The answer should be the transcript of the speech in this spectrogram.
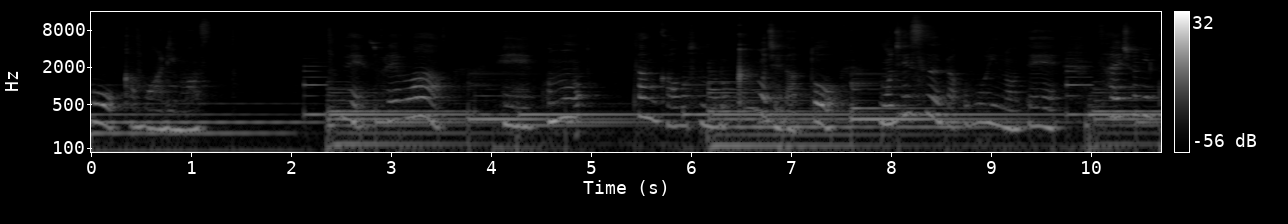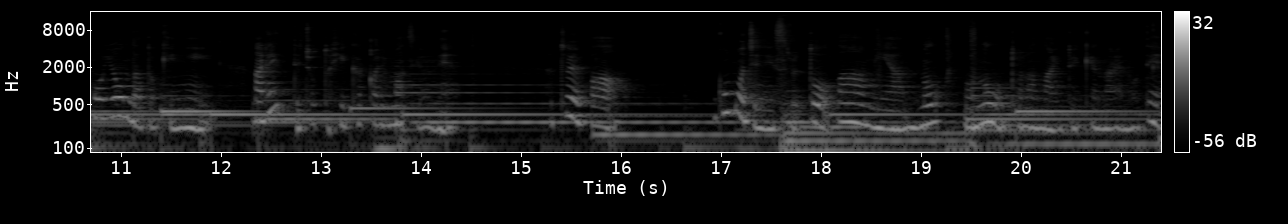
効果もあります。でそれは、えー、この短歌をその6文字だと文字数が多初にこう読んだ時にあれってちょっと引っかかりますよね。例えば5文字にするとバーミヤンの「の」のを取らないといけないので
